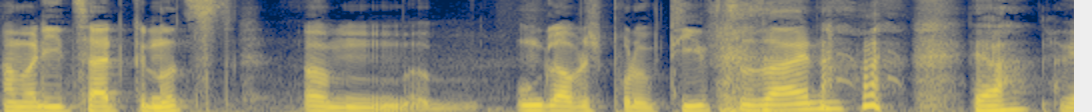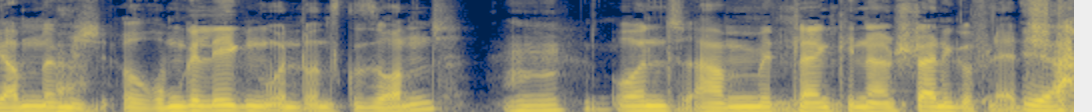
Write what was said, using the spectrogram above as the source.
haben wir die Zeit genutzt, ähm, unglaublich produktiv zu sein. Ja. Wir haben nämlich rumgelegen und uns gesonnt Mhm. und haben mit kleinen Kindern Steine gefletscht. Ja.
